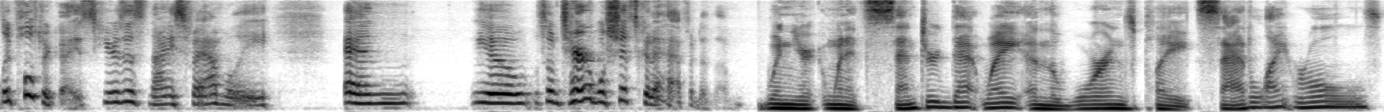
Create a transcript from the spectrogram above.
like poltergeist. Here's this nice family, and you know, some terrible shit's gonna happen to them. When you're when it's centered that way, and the Warrens play satellite roles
